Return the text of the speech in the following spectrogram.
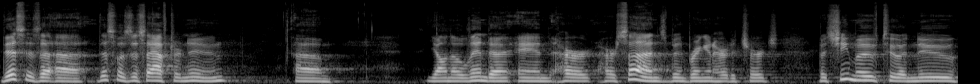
This, is a, uh, this was this afternoon. Um, y'all know Linda, and her, her son's been bringing her to church, but she moved to a new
